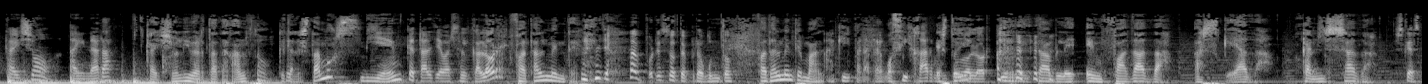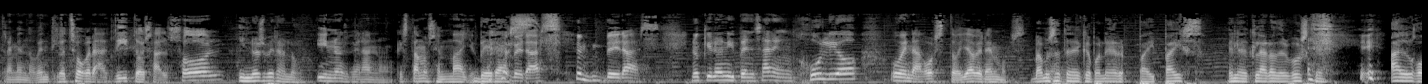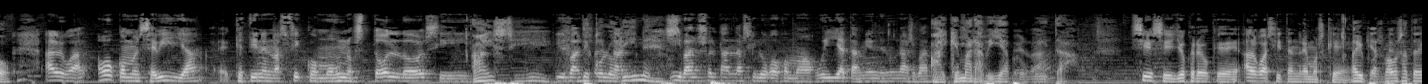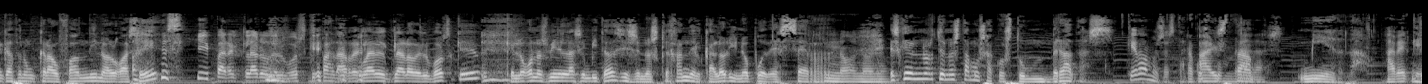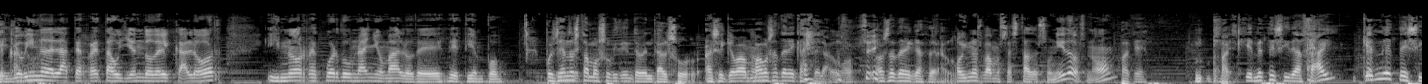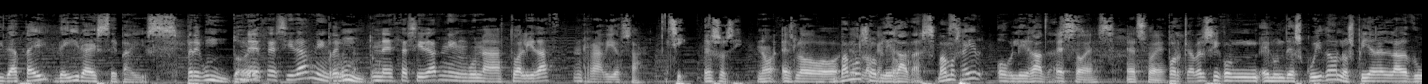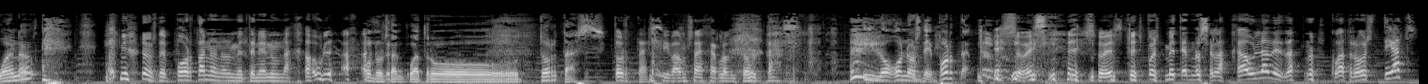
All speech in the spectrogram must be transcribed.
Kaixo, Ainara. Kaixo, Libertad de Ganzo. ¿Qué tal estamos? Bien, ¿qué tal llevas el calor? Fatalmente. ya, por eso te pregunto. Fatalmente mal. Aquí, para regocijarme Estoy tu dolor. irritable, enfadada, asqueada, cansada. Es que es tremendo, 28 graditos al sol. Y no es verano. Y no es verano, que estamos en mayo. Verás. verás, verás. No quiero ni pensar en julio o en agosto, ya veremos. Vamos a tener que poner paipais en el claro del bosque. Algo. Algo, o como en Sevilla, eh, que tienen así como unos toldos y... Ay, sí, y van de soltan- colorines. Y van soltando así luego como agüilla también en unas barras. Ay, qué maravilla, ¿Verdad? Sí, sí, yo creo que algo así tendremos que... Ay, que pues vamos a tener que hacer un crowdfunding o algo así. hacer. Sí, para el claro del bosque. Para arreglar el claro del bosque, que luego nos vienen las invitadas y se nos quejan del calor y no puede ser. No, no, no. Es que en el norte no estamos acostumbradas ¿Qué vamos a estar a esta acostumbradas? mierda. A ver, que yo calor. vine de la terreta huyendo del calor y no recuerdo un año malo de, de tiempo. Pues ya no estamos suficientemente al sur, así que va- No. vamos a tener que hacer algo. Sí. Vamos a tener que hacer algo. Hoy nos vamos a Estados Unidos, ¿no? ¿Para qué? ¿Para qué necesidad hay? ¿Qué necesidad hay de ir a ese país? Pregunto, ¿eh? Necesidad ninguna. Pregunto. Necesidad ninguna. Actualidad rabiosa. Sí, eso sí. ¿No? Es lo. Vamos es lo obligadas, vamos a ir obligadas. Eso es, eso es. Porque a ver si con- en un descuido nos pillan en la aduana nos deportan o nos meten en una jaula. o nos dan cuatro tortas. Tortas, sí, vamos a dejarlo en tortas. y luego nos deportan. Eso es, eso es. Después meternos en la jaula de darnos cuatro hostias.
